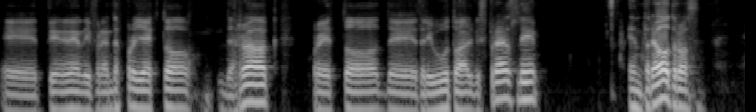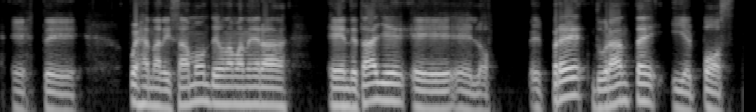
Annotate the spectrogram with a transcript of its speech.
eh, tiene diferentes proyectos de rock, proyectos de tributo a Elvis Presley, entre otros. Este, pues analizamos de una manera en detalle eh, los, el pre, durante y el post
